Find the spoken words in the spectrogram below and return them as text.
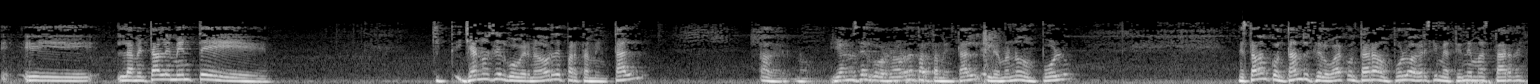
eh, lamentablemente ya no es el gobernador departamental. A ver, no, ya no es el gobernador departamental, el hermano Don Polo. Me estaban contando y se lo voy a contar a Don Polo a ver si me atiende más tarde.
